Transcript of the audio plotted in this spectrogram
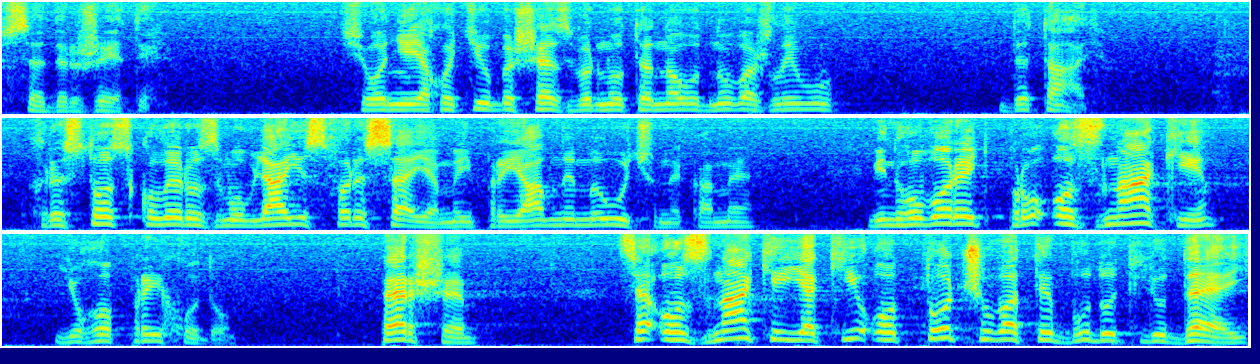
Вседержити. Сьогодні я хотів би ще звернути на одну важливу деталь. Христос, коли розмовляє з фарисеями і приявними учениками, Він говорить про ознаки Його приходу. Перше, це ознаки, які оточувати будуть людей.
